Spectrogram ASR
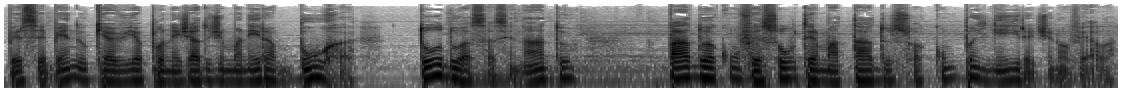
Percebendo que havia planejado de maneira burra todo o assassinato, Pádua confessou ter matado sua companheira de novela.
